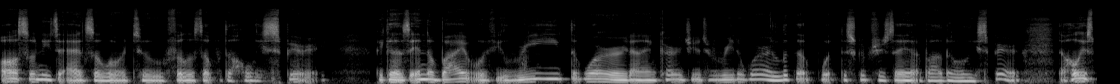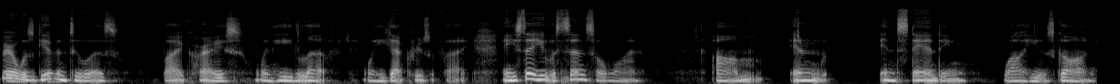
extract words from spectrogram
also need to ask the Lord to fill us up with the Holy Spirit. Because in the Bible, if you read the word, I encourage you to read the word, look up what the scriptures say about the Holy Spirit. The Holy Spirit was given to us by Christ when he left, when he got crucified. And he said he would send someone um, in, in standing while he was gone,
